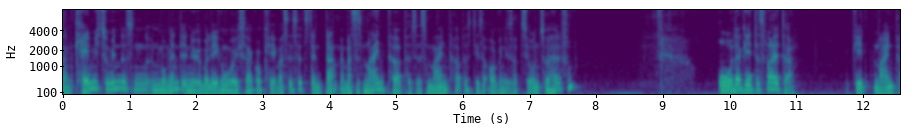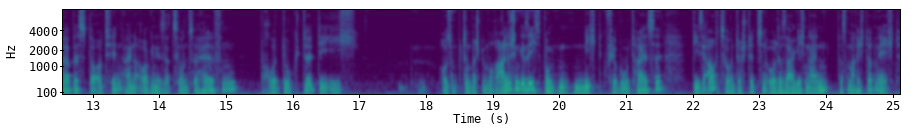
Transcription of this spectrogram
dann käme ich zumindest einen Moment in eine Überlegung, wo ich sage, okay, was ist jetzt denn da, was ist mein Purpose? Ist mein Purpose, dieser Organisation zu helfen? Oder geht es weiter? Geht mein Purpose dorthin, einer Organisation zu helfen, Produkte, die ich aus zum Beispiel moralischen Gesichtspunkten nicht für gut heiße, diese auch zu unterstützen? Oder sage ich, nein, das mache ich dort nicht?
